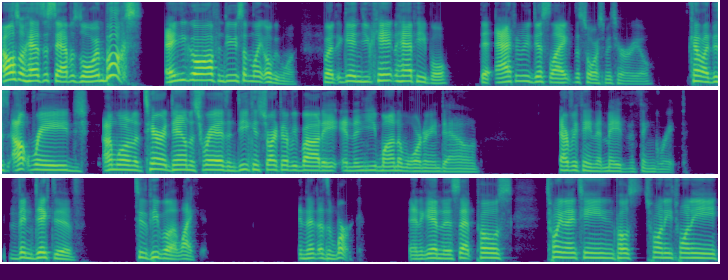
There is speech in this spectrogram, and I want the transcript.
Also has established lore in books, and you go off and do something like Obi Wan. But again, you can't have people that actively dislike the source material. Kind of like this outrage. I'm going to tear it down to shreds and deconstruct everybody, and then you wind up watering down everything that made the thing great. Vindictive to the people that like it. And that doesn't work. And again, it's that post 2019, post 2020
